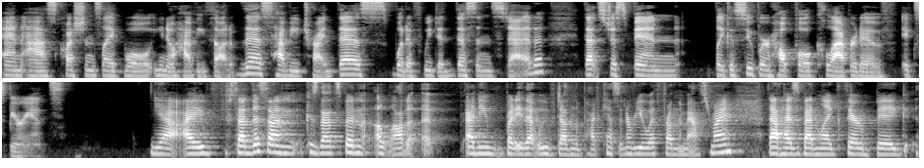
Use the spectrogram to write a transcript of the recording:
and ask questions like, well, you know, have you thought of this? Have you tried this? What if we did this instead? That's just been like a super helpful collaborative experience. Yeah, I've said this on because that's been a lot of uh, anybody that we've done the podcast interview with from the mastermind that has been like their big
